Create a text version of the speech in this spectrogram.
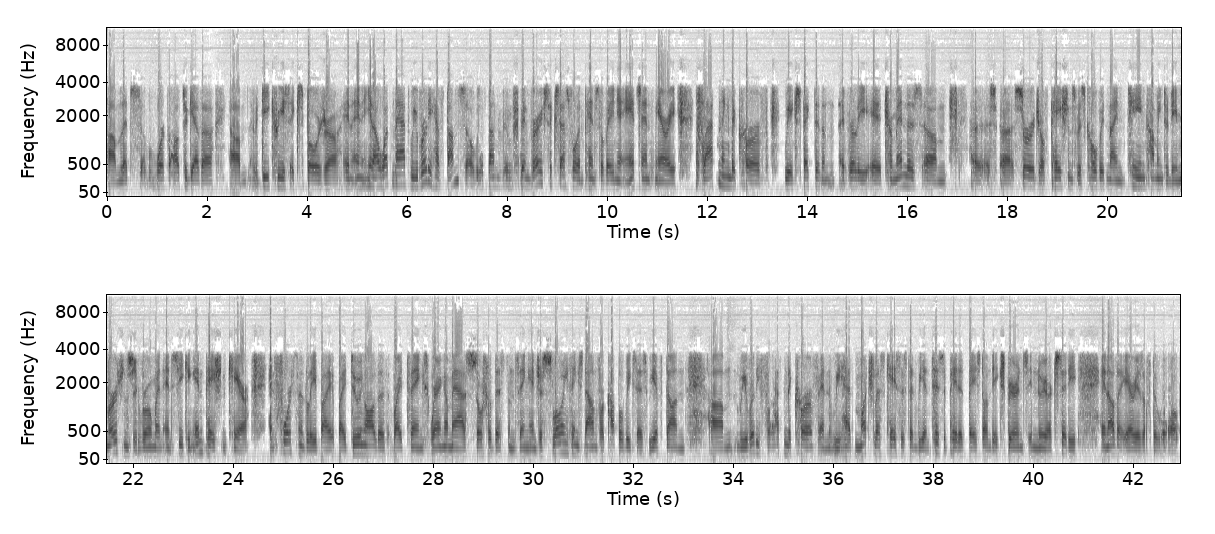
Um, let's work all together, um, decrease exposure, and and you know what, Matt, we really have done so. We've done we've been very successful in Pennsylvania and St. Mary, flattening the curve. We expected a really a tremendous um, uh, uh, surge of patients with COVID-19 coming to the emergency room and, and seeking inpatient care. And fortunately, by, by doing all the right things, wearing a mask, social distancing, and just slowing things down for a couple of weeks as we have done, um, we really flattened the curve and we had much less cases than we anticipated based on the experience in New York City and other areas of the world.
